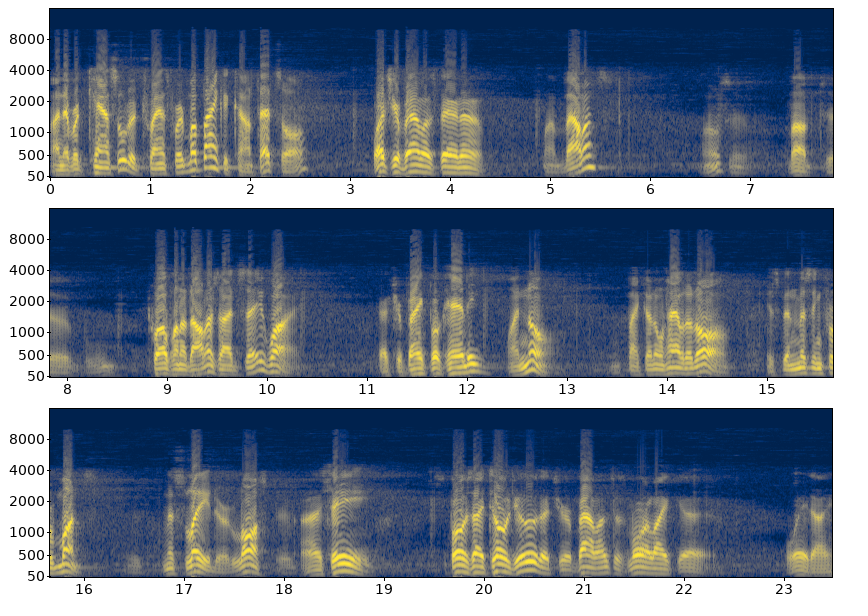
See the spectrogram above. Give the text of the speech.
I never canceled or transferred my bank account, that's all. What's your balance there now? My balance? Well, it's uh, about uh, $1,200, I'd say. Why? Got your bank book handy? Why, no. In fact, I don't have it at all. It's been missing for months. Mislaid or lost or. I see. Suppose I told you that your balance is more like, uh... Wait, I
